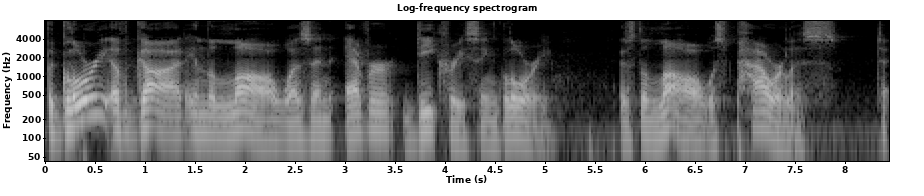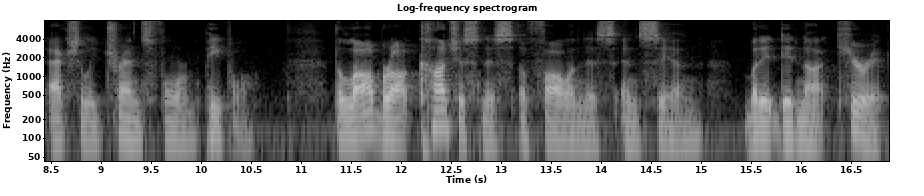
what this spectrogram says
The glory of God in the law was an ever decreasing glory, as the law was powerless to actually transform people. The law brought consciousness of fallenness and sin, but it did not cure it.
